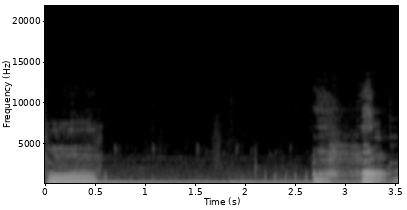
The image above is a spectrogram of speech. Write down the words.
Hmm. Uh-huh.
